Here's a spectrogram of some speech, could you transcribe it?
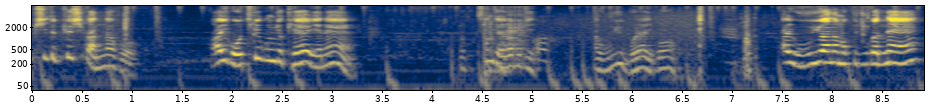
피도 표시가 안 나고. 아 이거 어떻게 공격해 얘네? 어, 상자 열어보기. 어. 아 우유 뭐야 이거 아이고 우유 하나 먹고 죽었네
